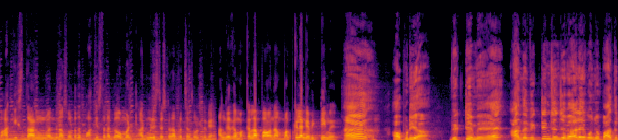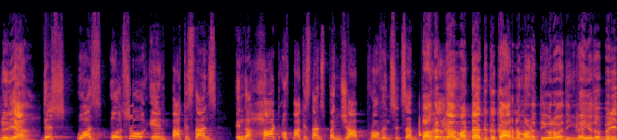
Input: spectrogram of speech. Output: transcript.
பாகிஸ்தான் வந்து நான் சொல்றது பாகிஸ்தான் கவர்மெண்ட் அட்மினிஸ்ட்ரேஷன் தான் பிரச்சனை சொல்லிட்டு இருக்கேன் அங்க இருக்க மக்கள்லாம் பாவம் தான் மக்கள் அங்க விக்டிமு ஆ? அப்படியா? விக்டிமு அந்த விக்டிம் செஞ்ச வேலையை கொஞ்சம் பார்த்துட்டு வரியா? This was also in Pakistan's, in the heart of Pakistan's Punjab province. It's a பகல்காம் அட்டாக்குக்கு காரணமான தீவிரவாதிகளை ஏதோ பெரிய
